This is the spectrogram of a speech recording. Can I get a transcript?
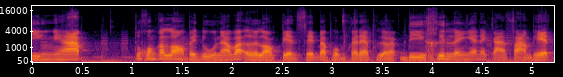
จริงนะครับ ทุกคนก็ลองไปดูนะว่าเออลองเปลี่ยนเซตแบบผมก็ได้เผื่อแบบดีขึ้นอะไรเงี้ยในการฟาร์มเพชร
